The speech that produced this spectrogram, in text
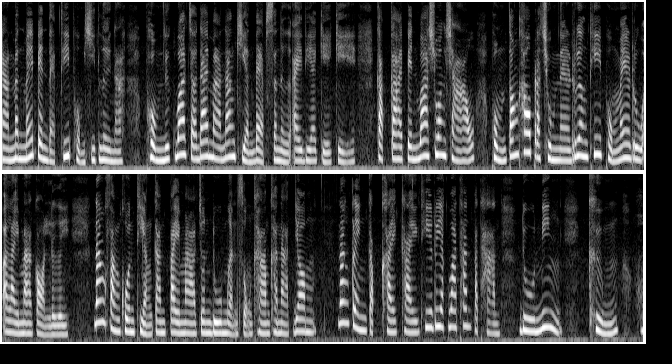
งานมันไม่เป็นแบบที่ผมคิดเลยนะ ผมนึกว่าจะได้มานั่งเขียนแบบเสนอไอเดียเก๋ๆกลับกลายเป็นว่าช่วงเช้า ผมต้องเข้าประชุมในเรื่องที่ผมไม่รู้อะไรมาก่อนเลย นั่งฟังคนเถียงกันไปมาจนดูเหมือนสงครามขนาดย่อม นั่งเกรงกับใครๆที่เรียกว่าท่านประธาน ดูนิ่ง ขึม โห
